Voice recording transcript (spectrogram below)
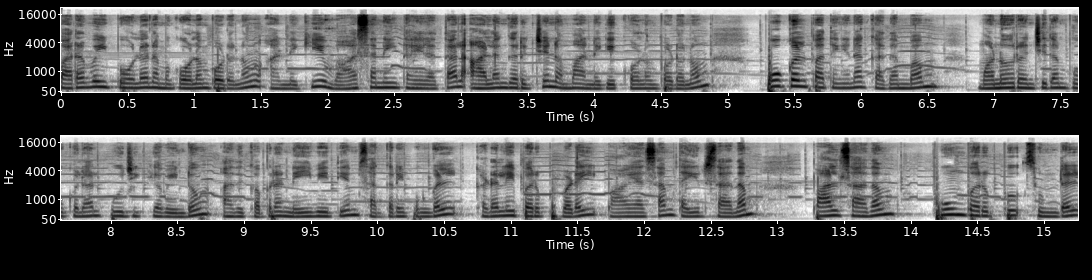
பறவை போல் நம்ம கோலம் போடணும். அன்னைக்கு வாசனை தைலத்தால் அலங்கரித்து நம்ம அன்னைக்கு கோலம் போடணும். பூக்கள் பார்த்தீங்கன்னா கதம்பம் மனோரஞ்சிதம் பூக்களால் பூஜிக்க வேண்டும். அதுக்கப்புறம் நெய்வேத்தியம் சர்க்கரை பொங்கல் கடலை பருப்பு வடை பாயாசம் தயிர் சாதம் பால் சாதம் பூம்பருப்பு சுண்டல்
